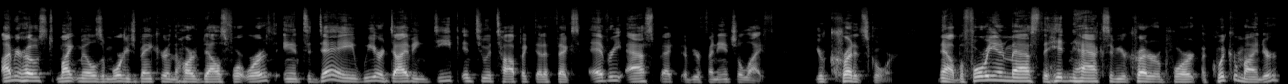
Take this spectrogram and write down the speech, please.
I'm your host, Mike Mills, a mortgage banker in the heart of Dallas Fort Worth. And today we are diving deep into a topic that affects every aspect of your financial life your credit score. Now, before we unmask the hidden hacks of your credit report, a quick reminder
